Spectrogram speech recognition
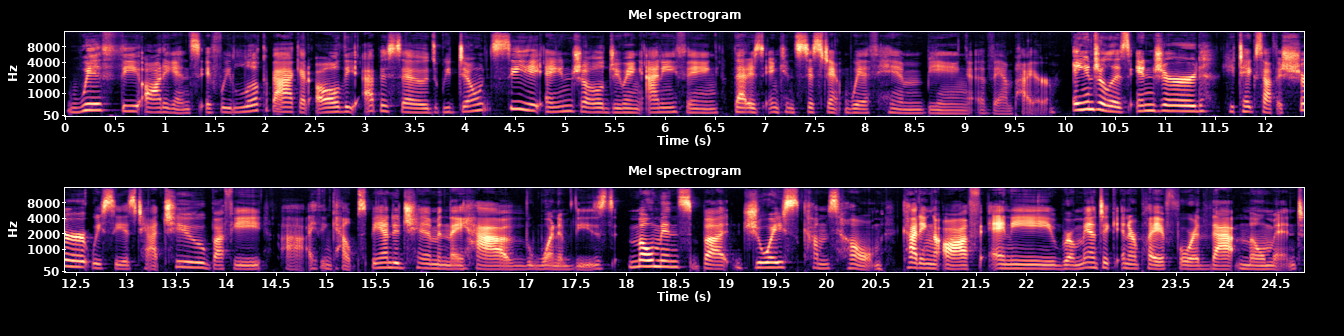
with the audience. If we look back at all the episodes, we don't see Angel doing anything that is inconsistent with him him being a vampire. Angel is injured. He takes off his shirt. We see his tattoo. Buffy, uh, I think, helps bandage him, and they have one of these moments. But Joyce comes home, cutting off any romantic interplay for that moment.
